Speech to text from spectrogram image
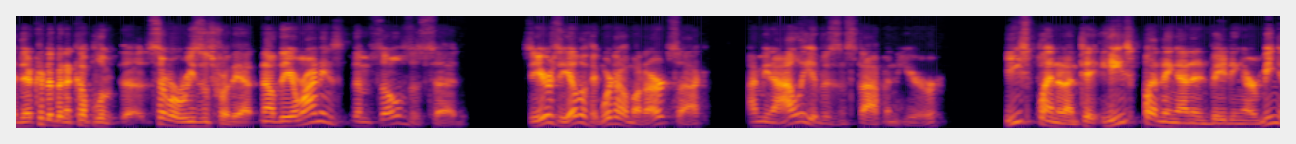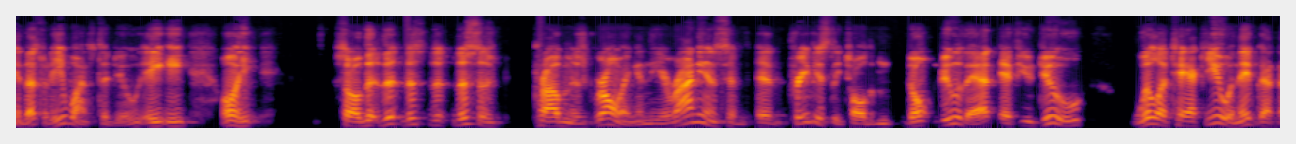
And there could have been a couple of uh, several reasons for that. Now, the Iranians themselves have said. So here's the other thing: we're talking about Artsakh. I mean, Aliyev isn't stopping here. He's planning on ta- he's planning on invading Armenia. That's what he wants to do. He, he oh he. So th- th- this this is problem is growing, and the Iranians have, have previously told them, "Don't do that. If you do, we'll attack you." And they've got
